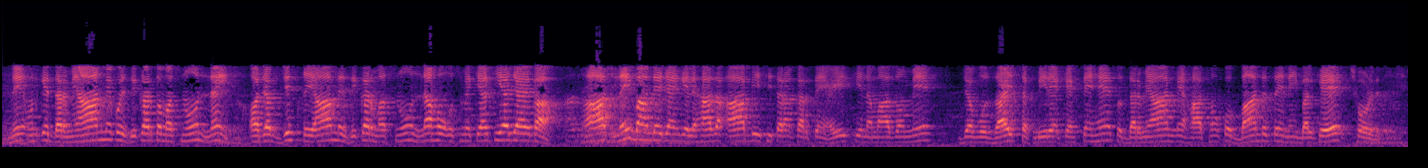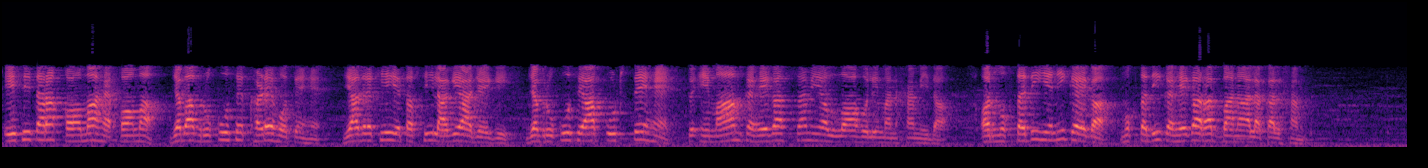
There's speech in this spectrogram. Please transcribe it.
نہیں، ان کے درمیان میں کوئی ذکر تو مسنون نہیں۔ اور جب جس قیام میں ذکر مسنون نہ ہو، اس میں کیا کیا جائے گا؟ ہاتھ نہیں باندھے جائیں گے۔ لہذا آپ بھی اسی طرح کرتے ہیں۔ عید کی نمازوں میں جب وہ زائد تکبیریں کہتے ہیں، تو درمیان میں ہاتھوں کو باندھتے نہیں، بلکہ چھوڑ دیتے۔ اسی طرح قوما ہے قوما جب آپ رکو سے کھڑے ہوتے ہیں یاد رکھیے یہ تفصیل آگے آ جائے گی۔ جب رکو سے آپ اٹھتے ہیں تو امام کہے گا، سمی اللہ لمن حمیدہ. اور مقتدی یہ نہیں کہے گا، مقتدی کہے گا رب بنا لکل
